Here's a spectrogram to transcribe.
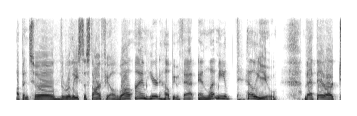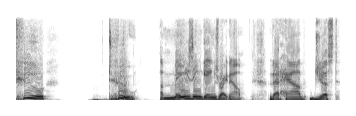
up until the release of Starfield. Well, I'm here to help you with that. And let me tell you that there are two, two amazing games right now that have just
